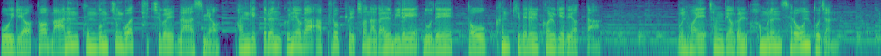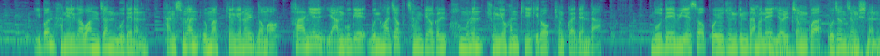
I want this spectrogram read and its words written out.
오히려 더 많은 궁금증과 추측을 낳았으며 관객들은 그녀가 앞으로 펼쳐나갈 미래의 무대에 더욱 큰 기대를 걸게 되었다. 문화의 장벽을 허무는 새로운 도전. 이번 한일가왕전 무대는 단순한 음악 경연을 넘어 한일 양국의 문화적 장벽을 허무는 중요한 계기로 평가된다. 무대 위에서 보여준 김다현의 열정과 도전 정신은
